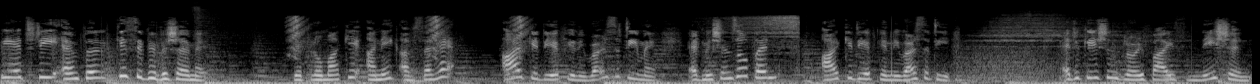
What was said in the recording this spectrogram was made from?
पीएचडी एमफिल किसी भी विषय में डिप्लोमा के अनेक अवसर है R K D F university में admission open R K D F university education glorifies nation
